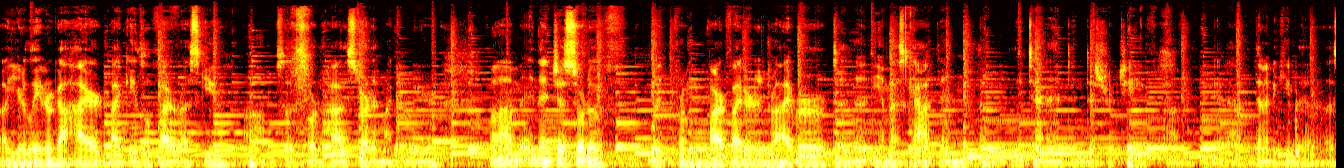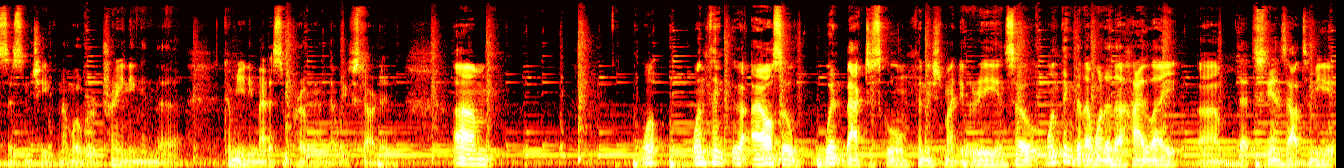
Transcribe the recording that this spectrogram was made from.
a year later got hired by Gainesville Fire Rescue. Um, so that's sort of how I started my career. Um, and then just sort of went from firefighter to driver to EMS captain, lieutenant and district chief. Um, and uh, then I became the assistant chief, and I'm over training in the community medicine program that we've started. Um, one, one thing, I also went back to school and finished my degree. And so, one thing that I wanted to highlight uh, that stands out to me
